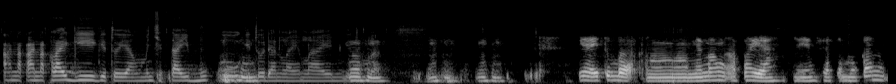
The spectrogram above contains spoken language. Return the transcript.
anak-anak lagi gitu yang mencintai buku mm -hmm. gitu dan lain-lain gitu Mbak. Mm -hmm. Mm -hmm. Ya itu Mbak, um, memang apa ya yang saya temukan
